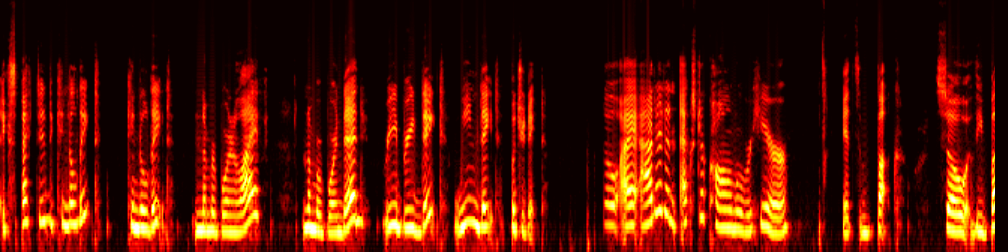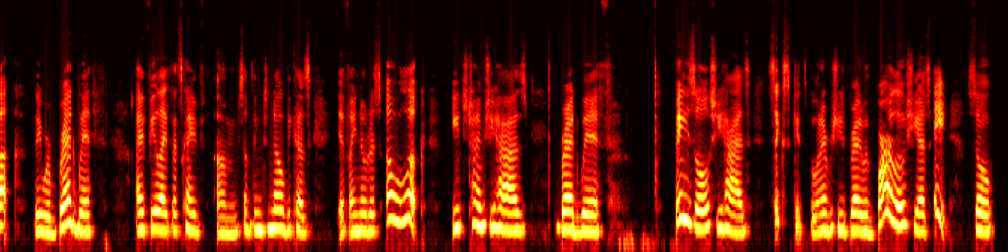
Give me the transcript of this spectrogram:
expected kindle date, kindle date, number born alive, number born dead, rebreed date, wean date, butcher date. So I added an extra column over here. It's buck. So the buck they were bred with, I feel like that's kind of um, something to know because if I notice, oh look, each time she has bred with Basil, she has six kits, but whenever she's bred with Barlow, she has eight. So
